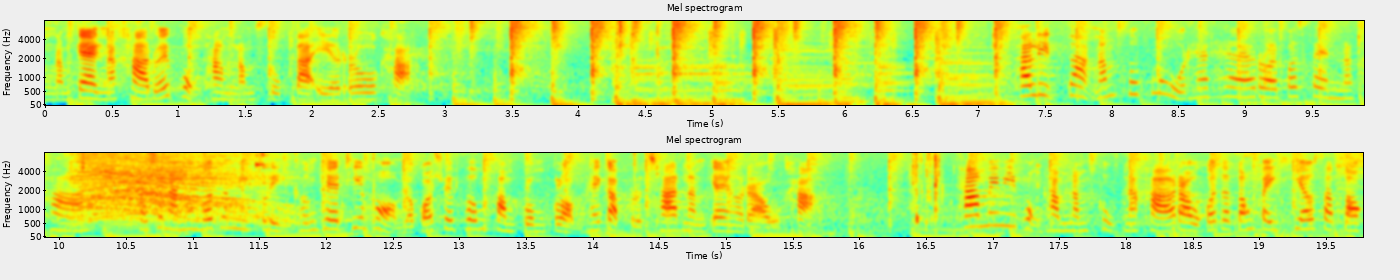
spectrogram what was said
ของน้ำแกงนะคะ ด้วยผงทำน้ำซุปตาเอโร่ค่ะ ผลิตจากน้ำซุปหมูแท้ๆร้อยเปอร์เซ็นต์นะคะ เพราะฉะนั้นมันก็จะมีกลิ่นเครื่องเทศที่หอม แล้วก็ช่วยเพิ่มความกลมกล่อมให้กับรสชาติน้ำแกงเราค่ะ ไม่มีผงทำน้ำซุปนะคะ เราก็จะต้องไปเคี่ยวสต๊อก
